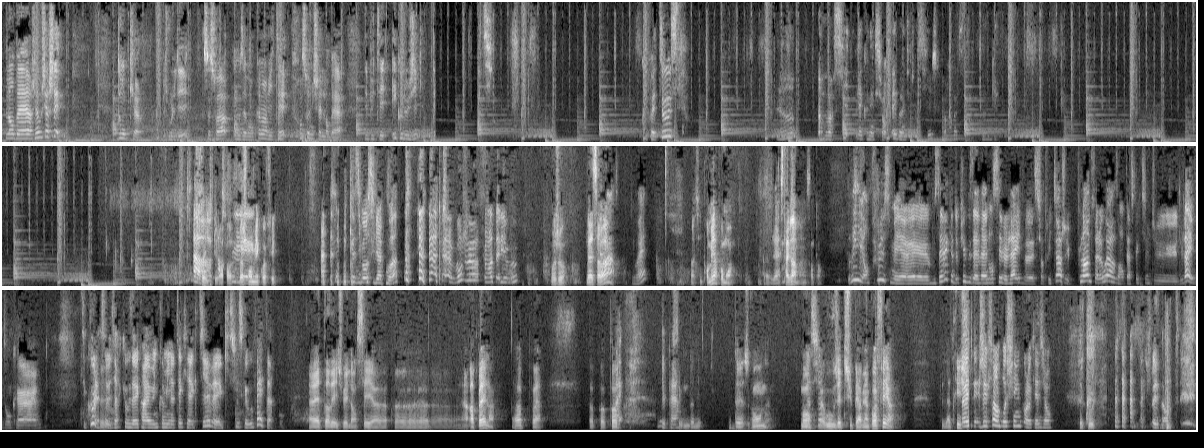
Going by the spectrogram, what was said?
Lambert, je viens vous chercher. Donc, je vous le dis, ce soir nous avons comme invité François-Michel Lambert, député écologique des partis. Coucou à tous. Là, on va voir si la connexion est bonne cette fois-ci, parce que parfois ça bug. Ça y est, tu l'as parfait. vachement bien coiffé. Quasiment aussi bien que moi. Bonjour, comment allez-vous? Bonjour. Ben, ça va? Ouais. Ah, C'est une première pour moi. Euh, L'Instagram, hein, s'entend. Oui, en plus, mais euh, vous savez que depuis que vous avez annoncé le live euh, sur Twitter, j'ai eu plein de followers en perspective du, du live, donc euh, c'est cool. Ça veut dire que vous avez quand même une communauté qui est active et qui suit ce que vous faites. Attendez, je vais lancer un rappel. Hop. Hop, hop, hop. Ouais. Super. Si vous me donnez deux secondes. Bon, bah, vous, vous êtes super bien coiffé. hein. La triche. Ouais, j'ai- fait un brushing pour l'occasion. C'est cool. je plaisante.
